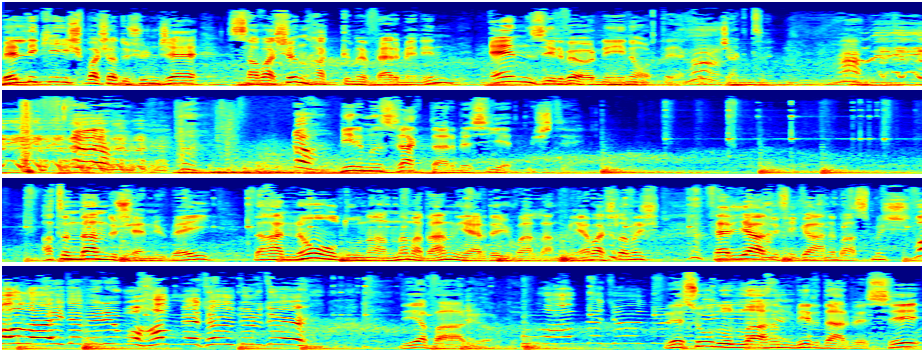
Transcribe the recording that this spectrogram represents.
belli ki iş başa düşünce savaşın hakkını vermenin en zirve örneğini ortaya koyacaktı. Bir mızrak darbesi yetmişti. Atından düşen Übey daha ne olduğunu anlamadan yerde yuvarlanmaya başlamış, feryadü figanı basmış Vallahi de beni Muhammed öldürdü. diye bağırıyordu. Resulullah'ın bir darbesi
